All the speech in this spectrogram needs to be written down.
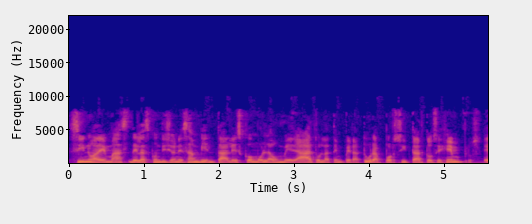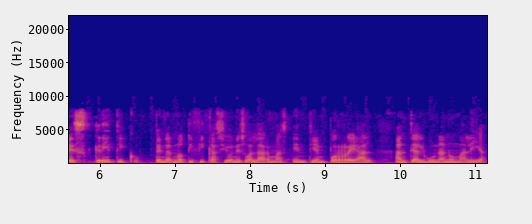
sino además de las condiciones ambientales como la humedad o la temperatura, por citar dos ejemplos. Es crítico tener notificaciones o alarmas en tiempo real ante alguna anomalía.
